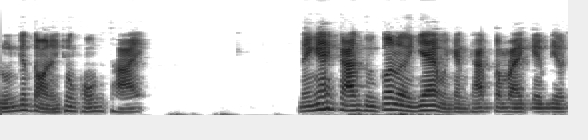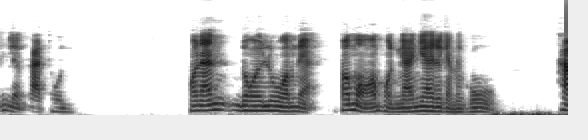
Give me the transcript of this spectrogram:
ลุ้นกันต่อในช่วงโค้งสุดท้าย ในแง่การทุนก็เลยแย่เหมือนกันครับกำไรเกมเดียวที่เหลือขาดทุน เพราะนั้นโดยรวมเนี่ยต้องบอกว่าผลงานแย่ด้วยกันทั้งคู่ ถ้า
